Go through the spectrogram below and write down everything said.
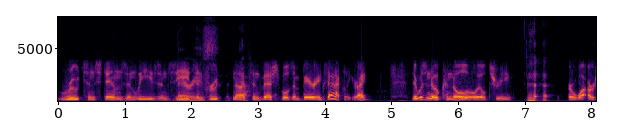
Roots and stems and leaves and seeds and Berries. fruits and nuts Yeah. and vegetables and berries. Exactly, right? There was no canola oil tree or, or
